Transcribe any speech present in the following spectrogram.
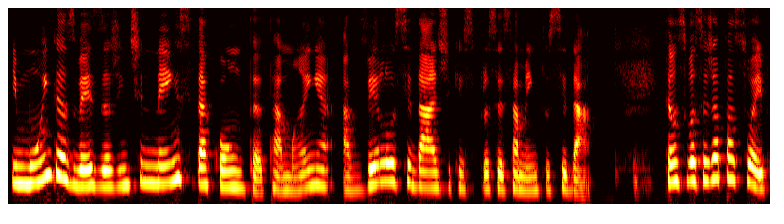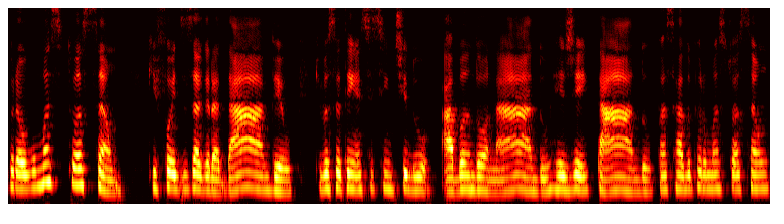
e muitas vezes a gente nem se dá conta, tamanha a velocidade que esse processamento se dá. Então, se você já passou aí por alguma situação que foi desagradável, que você tenha se sentido abandonado, rejeitado, passado por uma situação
